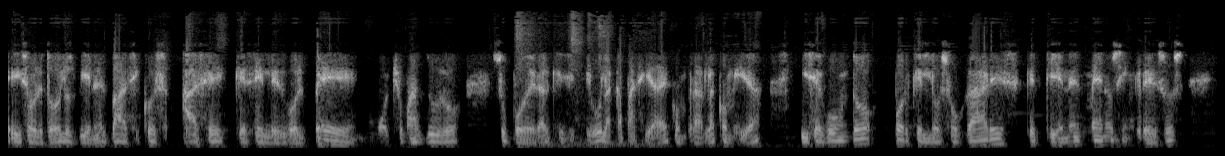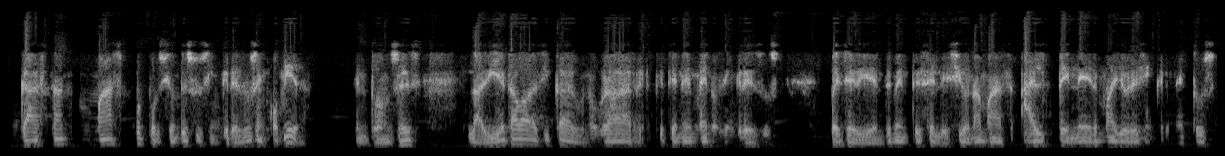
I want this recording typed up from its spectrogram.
y sobre todo los bienes básicos hace que se les golpee mucho más duro su poder adquisitivo, la capacidad de comprar la comida. Y segundo, porque los hogares que tienen menos ingresos gastan más proporción de sus ingresos en comida. Entonces, la dieta básica de un hogar que tiene menos ingresos pues evidentemente se lesiona más al tener mayores incrementos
